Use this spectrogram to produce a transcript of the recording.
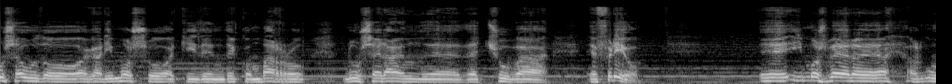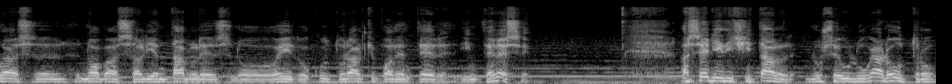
Un saúdo agarimoso aquí dende Conbarro nun serán eh, de chuva e frío. E imos ver eh, algunhas eh, novas salientables no eido cultural que poden ter interese. A serie digital no seu lugar outro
